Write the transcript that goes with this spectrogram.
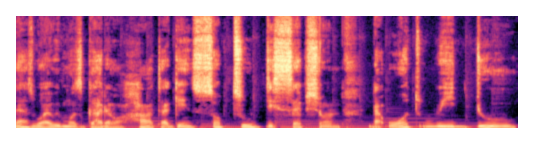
That's why we must guard our heart against subtle deception that what we do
